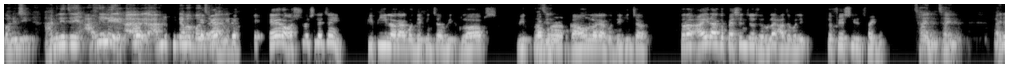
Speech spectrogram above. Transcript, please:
भनेपछि हामीले चाहिँ आफैले आफ्नो खुट्टामा बन्छ एयर हस्टेसले चाहिँ पिपी लगाएको देखिन्छ with gloves with proper gown लगाएको देखिन्छ। तर आइरहेको पेसेन्जर्सहरूलाई आजभोलि त्यो फेसियल छैन। छैन छैन। होइन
